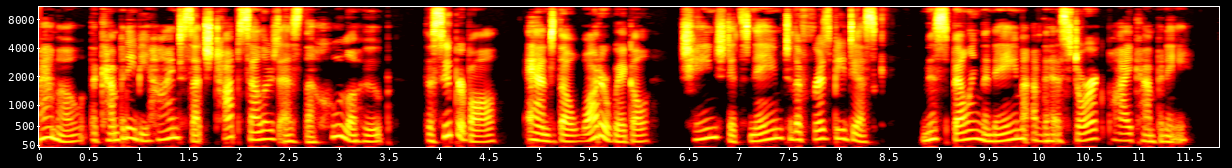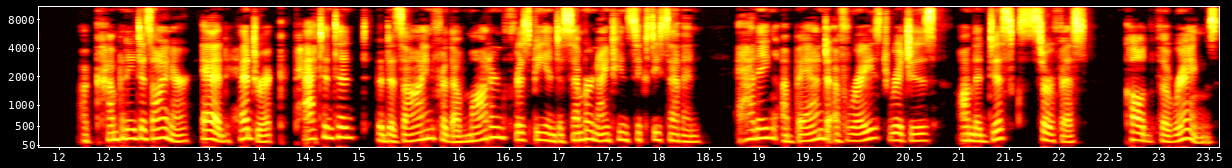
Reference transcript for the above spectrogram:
Wham-O, the company behind such top sellers as the Hula Hoop, the Super Ball, and the Water Wiggle, changed its name to the Frisbee Disc, misspelling the name of the historic pie company. A company designer, Ed Headrick, patented the design for the modern Frisbee in December 1967, adding a band of raised ridges on the disc's surface called the rings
